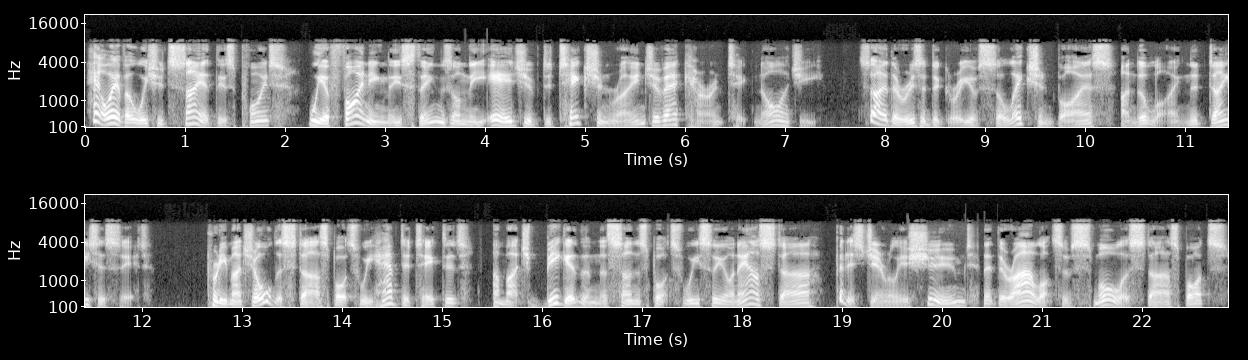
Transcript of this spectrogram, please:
However, we should say at this point, we are finding these things on the edge of detection range of our current technology. So there is a degree of selection bias underlying the data set. Pretty much all the star spots we have detected are much bigger than the sunspots we see on our star, but it's generally assumed that there are lots of smaller star spots.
